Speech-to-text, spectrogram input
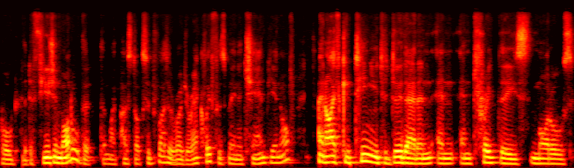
called the diffusion model that, that my postdoc supervisor, Roger Ratcliff, has been a champion of. And I've continued to do that and, and, and treat these models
